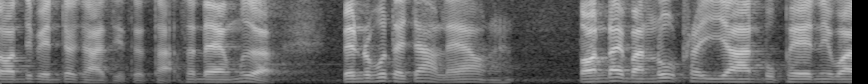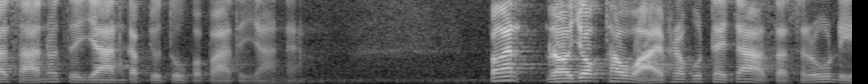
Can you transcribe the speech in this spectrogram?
ตอนที่เป็นเจ้าชายสิทธัตถะแสดงเมื่อเป็นพระพุทธเจ้าแล้วนะตอนได้บรรลุพระญาณปุเพนิวาสานุตยานกับจุตูปปาตยานแล้ว เพราะงั้นเรายกถวายพระพุทธเจ้าสัสรู้ดี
